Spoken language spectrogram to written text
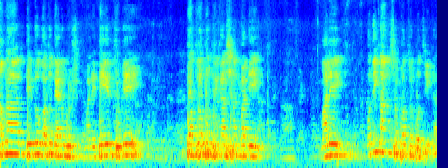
আমরা দীর্ঘ গত মানে দেড় যুগে পত্র পত্রিকার সাংবাদিক, মালিক, অধিকাংশ পত্র পত্রিকা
